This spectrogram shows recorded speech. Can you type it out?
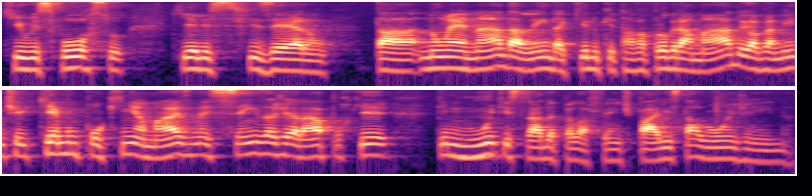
que o esforço que eles fizeram tá, não é nada além daquilo que estava programado e, obviamente, queima um pouquinho a mais, mas sem exagerar, porque tem muita estrada pela frente. Paris está longe ainda.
